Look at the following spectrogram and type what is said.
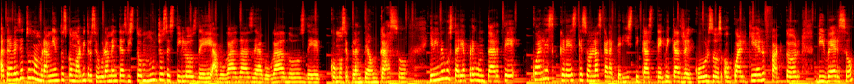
A través de tus nombramientos como árbitro seguramente has visto muchos estilos de abogadas, de abogados, de cómo se plantea un caso. Y a mí me gustaría preguntarte, ¿cuáles crees que son las características, técnicas, recursos o cualquier factor diverso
